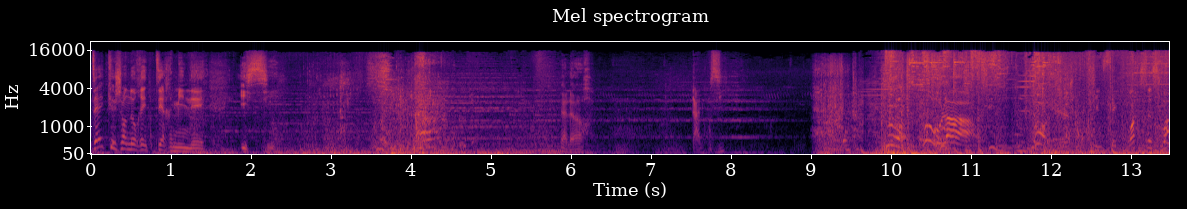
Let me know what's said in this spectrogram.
dès que j'en aurai terminé ici. Alors, allons-y. Oh là Il fait quoi que ce soit?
